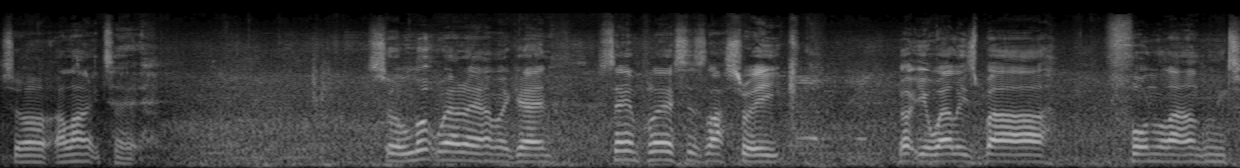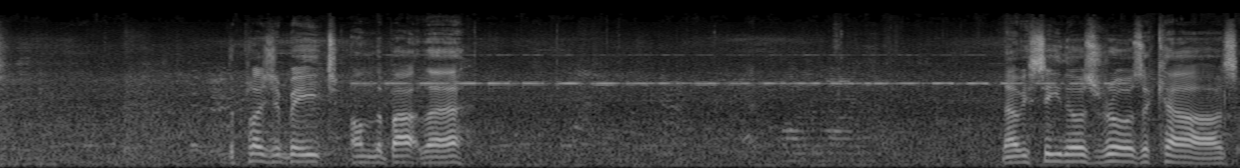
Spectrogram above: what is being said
So I liked it. So look where I am again. Same place as last week. Got your Wellies Bar, Funland, the Pleasure Beach on the back there. Now you see those rows of cars,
